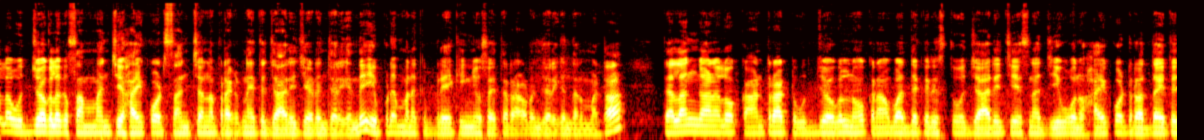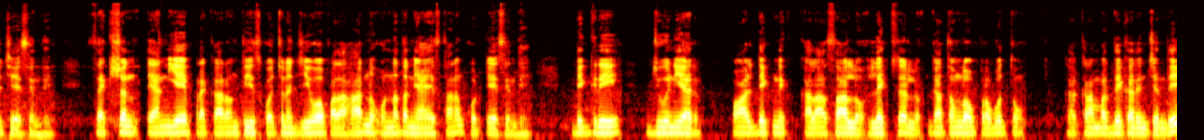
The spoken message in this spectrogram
తెలంగాణలో ఉద్యోగులకు సంబంధించి హైకోర్టు సంచలన ప్రకటన అయితే జారీ చేయడం జరిగింది. ఇప్పుడే మనకి బ్రేకింగ్ న్యూస్ అయితే రావడం జరిగిందనమాట తెలంగాణలో కాంట్రాక్ట్ ఉద్యోగులను క్రమబద్ధీకరిస్తూ జారీ చేసిన జీవోను హైకోర్టు రద్దు అయితే చేసింది. సెక్షన్ టెన్ ఏ ప్రకారం తీసుకొచ్చిన జీవో పదహారును ఉన్నత న్యాయస్థానం కొట్టేసింది. డిగ్రీ జూనియర్ పాలిటెక్నిక్ కళాశాలలో లెక్చరర్లు గతంలో ప్రభుత్వం క్రమబద్ధీకరించింది.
